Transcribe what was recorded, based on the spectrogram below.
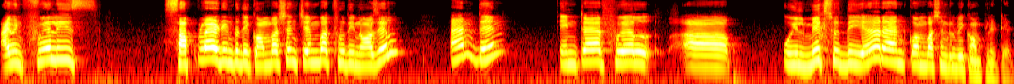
I mean fuel is supplied into the combustion chamber through the nozzle and then entire fuel uh, will mix with the air and combustion will be completed.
